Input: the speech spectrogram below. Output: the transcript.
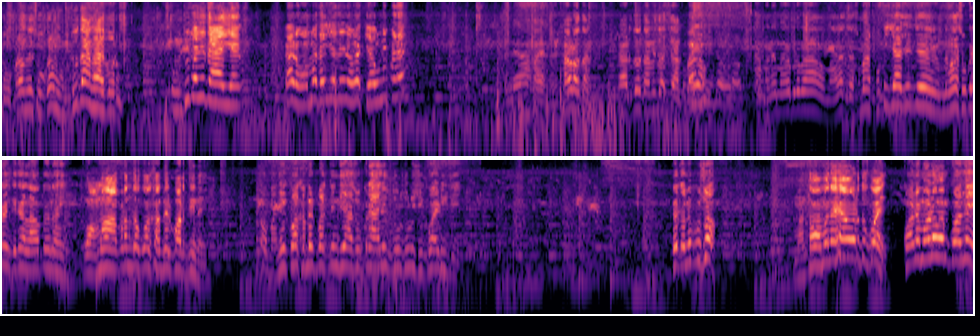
છોકરા ને છોકરા ઊંધું ના થાય પરું. ઊંધું તો નહીં થાય યાર. કાલ ઓમાં થઈ જશે ને હવે કેવું નહીં પડે? એટલે હા હેડો તને. તમે તો શાકભાજી લેવડાવો. આ મને મારા બધા મારા ચશ્મા ફૂટી ગયા જે નવા છોકરાને કીધા લાવતો નહીં. આમાં આપણને તો કોઈ ખબર પડતી નહીં. મને કોઈ ખબર પડતી નથી આ છોકરા આલી થોડું થોડું શીખવાડ્યું છે. તો તમે પૂછો. મને તો આમાં નહીં આવડતું કોઈ. કોને મળો એમ કોને?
